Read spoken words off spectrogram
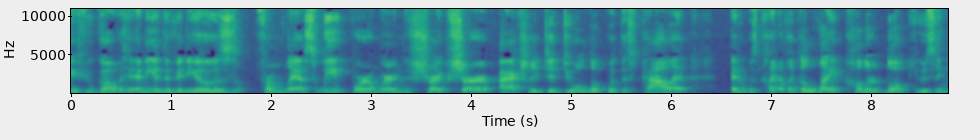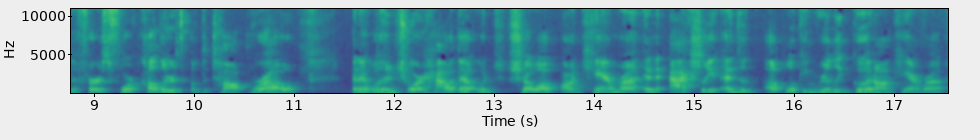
if you go to any of the videos from last week where I'm wearing the striped shirt, I actually did do a look with this palette and it was kind of like a light colored look using the first four colors of the top row. and I wasn't sure how that would show up on camera and it actually ended up looking really good on camera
